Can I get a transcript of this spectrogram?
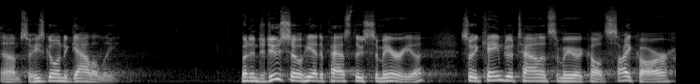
Um, so he's going to Galilee. But in to do so, he had to pass through Samaria. So he came to a town in Samaria called Sychar.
